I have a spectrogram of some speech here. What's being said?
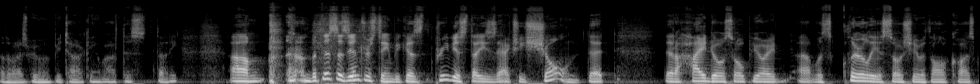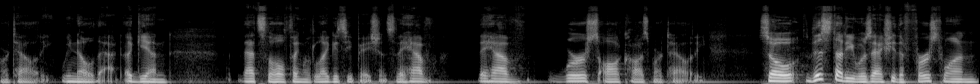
Otherwise, we wouldn't be talking about this study. Um, but this is interesting because previous studies have actually shown that that a high dose opioid uh, was clearly associated with all cause mortality. We know that. Again, that's the whole thing with legacy patients. They have they have worse all cause mortality. So this study was actually the first one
